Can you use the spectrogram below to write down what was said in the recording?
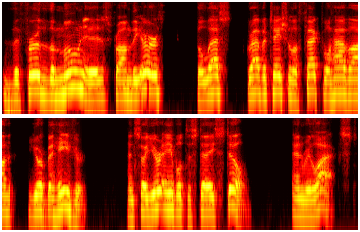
the further the moon is from the earth, the less gravitational effect will have on your behavior. And so you're able to stay still and relaxed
